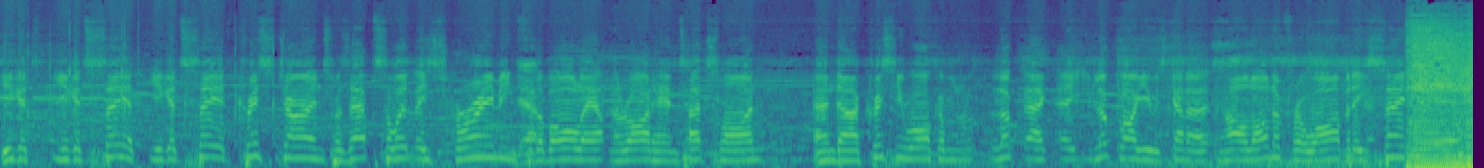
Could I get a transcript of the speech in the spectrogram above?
You could you could see it. You could see it. Chris Jones was absolutely screaming for the ball out in the right-hand touchline, and uh, Chrissy Walkom looked like, he looked like he was going to hold on to it for a while, but he he's seen.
